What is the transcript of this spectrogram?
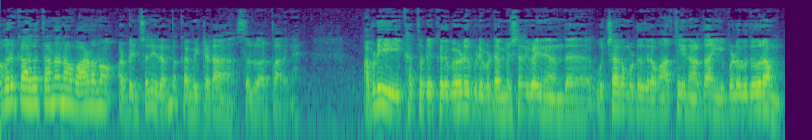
அவருக்காகத்தானே நான் வாழணும் அப்படின்னு சொல்லி ரொம்ப கமிட்டடா சொல்லுவார் பாருங்க. அப்படி கத்துடைய கிருபையோடு இப்படிப்பட்ட மிஷனர்களின் அந்த உற்சாகமூட்டுகிற வார்த்தையினால் தான் இவ்வளவு தூரம்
